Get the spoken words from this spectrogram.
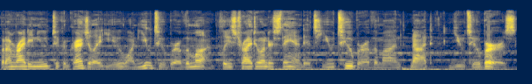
but I'm writing you to congratulate you on YouTuber of the Month. Please try to understand it's YouTuber of the Month, not YouTubers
